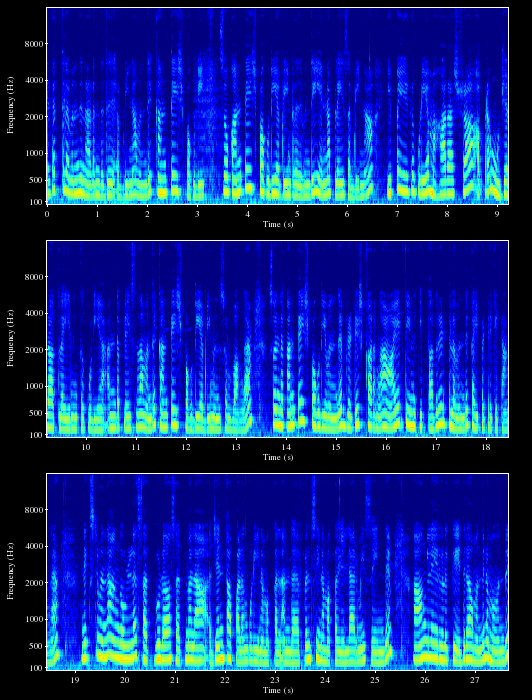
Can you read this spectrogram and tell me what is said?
இடத்துல வந்து நடந்தது அப்படின்னா வந்து கந்தேஷ் பகுதி. ஸோ கந்தேஷ் பகுதி அப்படின்றது வந்து என்ன பிளேஸ் அப்படின்னா இப்போ இருக்கக்கூடிய மகாராஷ்டிரா அப்புறம் குஜராத்தில் இருக்கக்கூடிய அந்த பிளேஸ் தான் வந்து கந்தேஷ் பகுதி அப்படின்னு வந்து சொல்லுவாங்க. ஸோ இந்த கந்தேஷ் பகுதியை வந்து பிரிட்டிஷ்காரங்க ஆயிரத்தி எண்ணூற்றி பதினெட்டில் வந்து கைப்பற்றிக்கிட்டாங்க. நெக்ஸ்ட் வந்து அங்கே உள்ள சத்புடா சத்மலா அஜந்தா பழங்குடியின மக்கள் அந்த ஃபில்ஸ் இன மக்கள் எல்லாருமே சேர்ந்து ஆங்கிலேயர்களுக்கு எதிராக வந்து நம்ம வந்து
